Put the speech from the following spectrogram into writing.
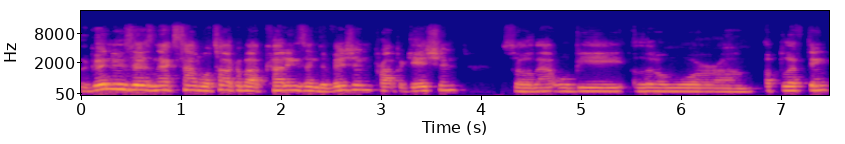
the good news is next time we'll talk about cuttings and division, propagation. So that will be a little more um, uplifting.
